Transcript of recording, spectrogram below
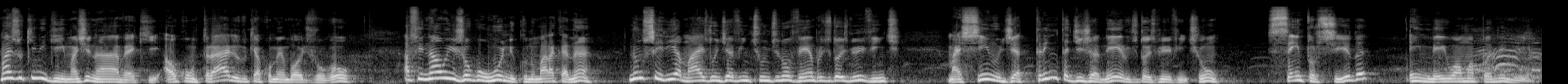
Mas o que ninguém imaginava é que, ao contrário do que a Comembol divulgou, a final em jogo único no Maracanã não seria mais no dia 21 de novembro de 2020, mas sim no dia 30 de janeiro de 2021, sem torcida, em meio a uma pandemia.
